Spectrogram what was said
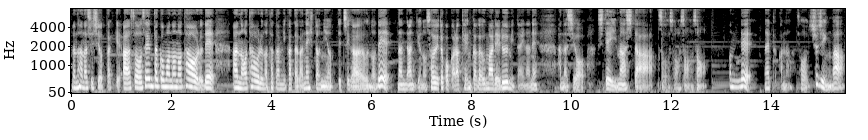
何の話しよったっけ？あ、そう、洗濯物のタオルで、あの、タオルの畳み方がね、人によって違うので、なん、なんていうの、そういうとこから喧嘩が生まれるみたいなね、話をしていました。そうそうそうそう。ほんで、何やったかな？そう、主人が、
